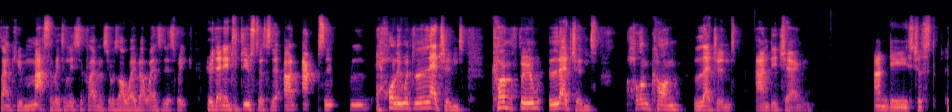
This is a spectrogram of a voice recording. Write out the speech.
Thank you massively to Lisa Clemens, who was our way back Wednesday this week, who then introduced us to an absolute Hollywood legend, Kung Fu legend, Hong Kong legend, Andy Cheng. Andy is just a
